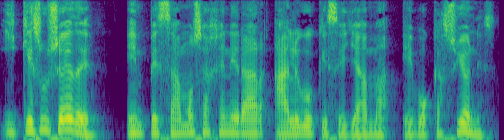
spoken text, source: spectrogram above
¿Y qué sucede? Empezamos a generar algo que se llama evocaciones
